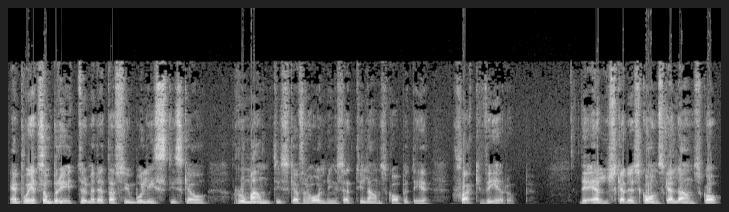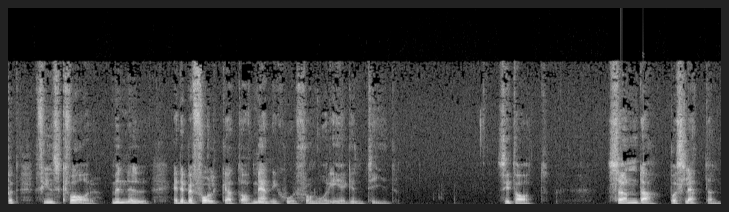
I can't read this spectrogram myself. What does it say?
En poet som bryter med detta symbolistiska och romantiska förhållningssätt till landskapet är Jacques Werup. Det älskade skånska landskapet finns kvar men nu är det befolkat av människor från vår egen tid. Citat. Söndag på slätten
